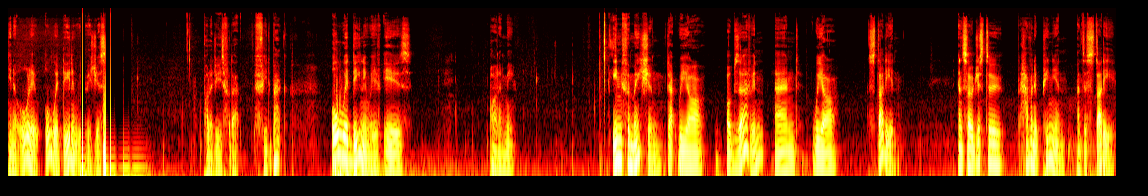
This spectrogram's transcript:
you know, all it, all we're dealing with is just apologies for that feedback. All we're dealing with is, pardon me, information that we are observing and we are studying. And so, just to have an opinion and to study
